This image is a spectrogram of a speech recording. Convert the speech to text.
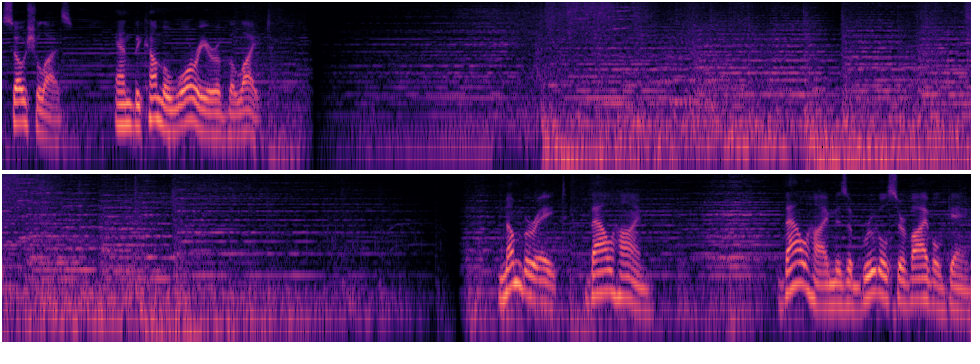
socialize, and become a warrior of the light. Number 8, Valheim. Valheim is a brutal survival game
